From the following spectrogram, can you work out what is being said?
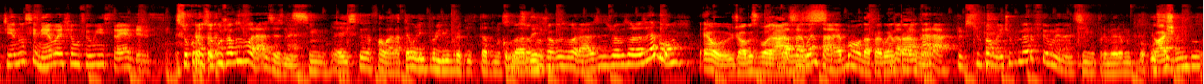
que tinha no cinema, tinha um filme em estreia deles. assim. Isso começou com Jogos Vorazes, né? Sim, é isso que eu ia falar. Até olhei pro livro aqui que tá do nosso Começou lado. com aí. Jogos Vorazes e Jogos Vorazes é bom. É, os Jogos Vorazes Dá pra aguentar. é bom, dá pra aguentar, Dá pra né? encarar. Principalmente o primeiro filme, né? Sim, o primeiro é muito bom. Eu o acho- segundo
